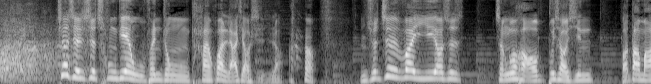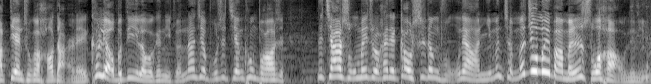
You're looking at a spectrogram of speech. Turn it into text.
这真是充电五分钟瘫痪俩小时啊！你说这万一要是整不好，不小心把大妈电出个好歹来，可了不地了。我跟你说，那就不是监控不好使。那家属没准还得告市政府呢，你们怎么就没把门锁好呢？你们？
